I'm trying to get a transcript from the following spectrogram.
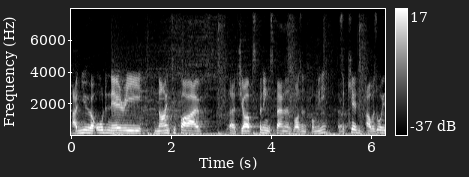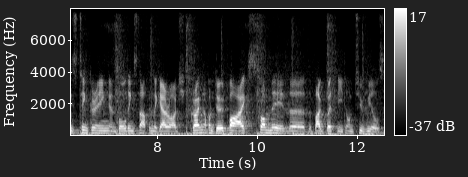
I knew an ordinary 9 to 5 uh, job, spinning spanners wasn't for me. As a kid, I was always tinkering and building stuff in the garage. Growing up on dirt bikes, from there, the, the bug bit me on two wheels.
